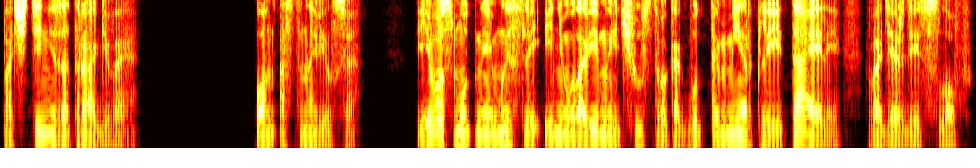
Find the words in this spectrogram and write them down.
почти не затрагивая. Он остановился. Его смутные мысли и неуловимые чувства как будто меркли и таяли в одежде из слов.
